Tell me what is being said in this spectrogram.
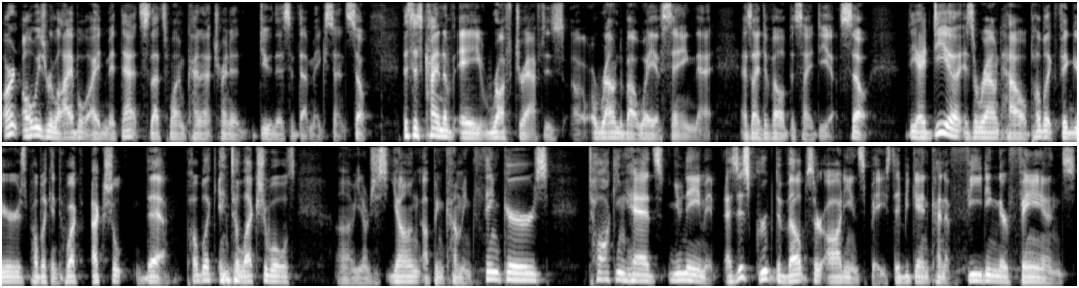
aren't always reliable. I admit that. So that's why I'm kind of trying to do this, if that makes sense. So this is kind of a rough draft, is a roundabout way of saying that as I develop this idea. So the idea is around how public figures, public intellectual, the public intellectuals, um, you know, just young up and coming thinkers, talking heads, you name it. As this group develops their audience base, they begin kind of feeding their fans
